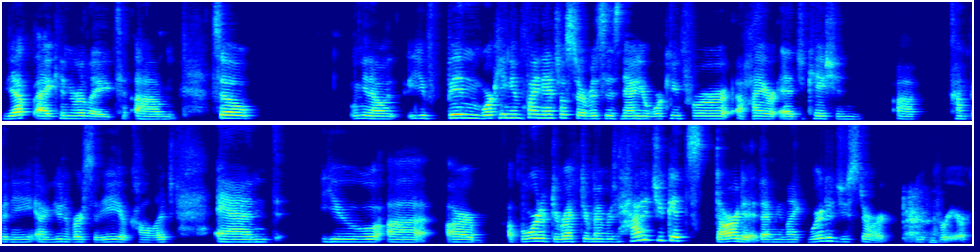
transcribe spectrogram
Yep, I can relate. Um, so, you know, you've been working in financial services. Now you're working for a higher education uh, company, or university, or college, and you uh, are a board of director members. How did you get started? I mean, like, where did you start your career?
